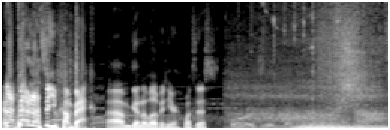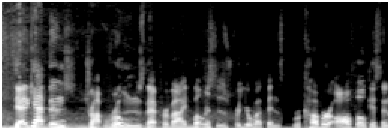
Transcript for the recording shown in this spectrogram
And I better not see you come back. I'm gonna love it here. What's this? Dead captains drop runes that provide bonuses for your weapons. Recover all focus and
